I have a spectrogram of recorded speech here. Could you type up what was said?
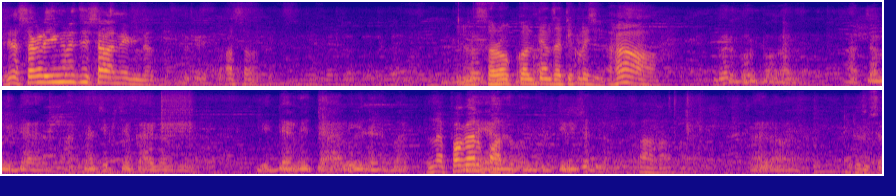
हे सगळे इंग्रजी शाळा निघल्यात. असं. सर्व कल त्यांचा तिकडेच. आहे हा. भरपूर पगार. आजचा विद्या आजचा शिक्षक काय करते? विद्यार्थी तयार होईल आणि बस. नाही पगार पाहतो. ट्युशन हा हा. काय लावा? ट्युशन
